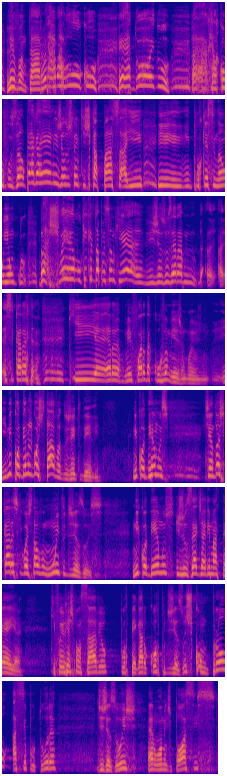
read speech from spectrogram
levantaram, ah, maluco, é doido, ah, aquela confusão, pega ele, Jesus teve que escapar, sair, e, e porque senão iam, blasfemo, o que, que ele está pensando que é? E Jesus era esse cara que era meio fora da curva mesmo, e Nicodemos gostava do jeito dele. Nicodemos tinha dois caras que gostavam muito de Jesus, Nicodemos e José de Arimateia que foi o responsável por pegar o corpo de Jesus, comprou a sepultura de Jesus, era um homem de posses,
